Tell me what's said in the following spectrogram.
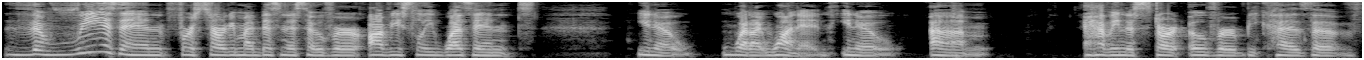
the reason for starting my business over obviously wasn't, you know, what I wanted, you know, um, having to start over because of,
